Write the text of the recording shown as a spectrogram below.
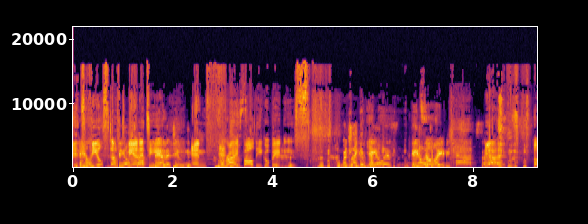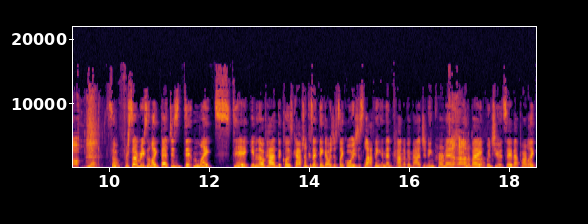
It's And, like, veal stuffed Veal manatee manatee. and Yeah, fried veal- bald eagle babies. Which like a Yeah. veal is veal so, is a like- baby calf. So Yeah. so, Yeah. So for some reason, like that just didn't like stick, even though I've had the closed caption because I think I was just like always just laughing and then kind of imagining Kermit Uh-huh. on a bike when she would say that part. Like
